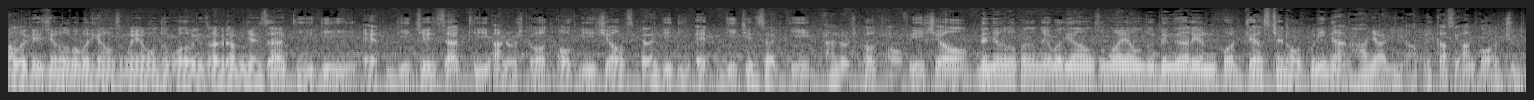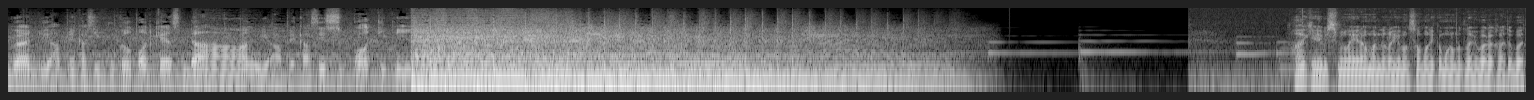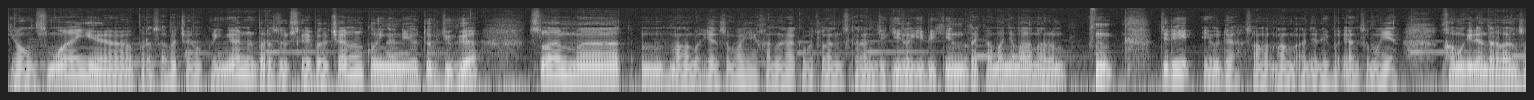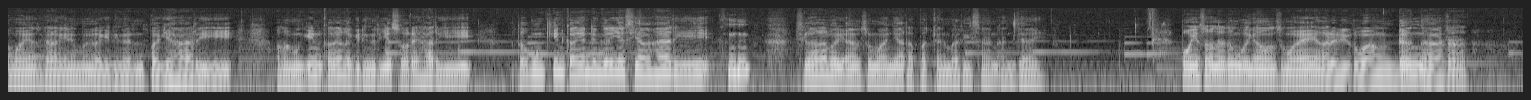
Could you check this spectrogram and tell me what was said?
Halo guys, jangan lupa buat kalian semuanya untuk follow Instagramnya Zaki di @djzaki underscore official. Sekali lagi di @djzaki underscore official. Dan jangan lupa tentunya buat kalian semuanya untuk dengerin podcast channel Kuningan. Hanya di aplikasi Anchor, juga di aplikasi Google Podcast Dan di aplikasi Spotify Oke, bismillahirrahmanirrahim. Assalamualaikum warahmatullahi wabarakatuh Buat kalian semuanya. Para sahabat channel Kuningan Dan para subscriber channel Kuningan di Youtube juga. Selamat hmm, malam buat kalian semuanya. Karena kebetulan sekarang Jeki lagi bikin rekamannya malam-malam. Jadi ya udah selamat malam aja deh buat kalian semuanya. Kamu mungkin di antara kalian semuanya sekarang ini mungkin lagi dengerin pagi hari Atau mungkin kalian lagi dengerinnya sore hari atau mungkin kalian dengerinnya siang hari Silahkan bagi semuanya rapatkan barisan anjay Pokoknya selamat datang buat kalian semuanya yang ada di ruang dengar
